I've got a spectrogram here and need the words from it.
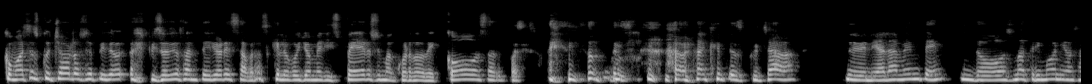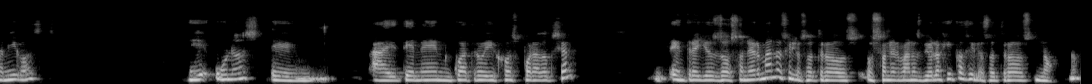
Como has escuchado los episodios anteriores, sabrás que luego yo me disperso y me acuerdo de cosas, pues eso. Entonces, ahora que te escuchaba, me venía a la mente dos matrimonios amigos. Eh, unos eh, tienen cuatro hijos por adopción. Entre ellos dos son hermanos y los otros son hermanos biológicos y los otros no, ¿no?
